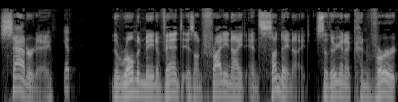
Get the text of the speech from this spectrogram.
Saturday. Yep. The Roman main event is on Friday night and Sunday night. So they're going to convert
